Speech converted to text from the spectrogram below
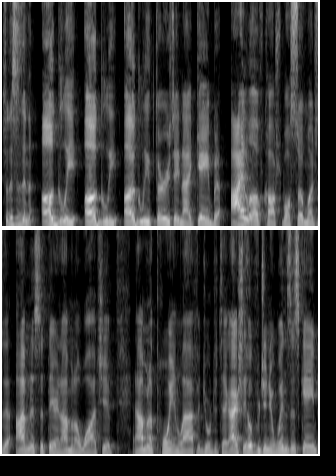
So this is an ugly, ugly, ugly Thursday night game. But I love college football so much that I'm going to sit there and I'm going to watch it and I'm going to point and laugh at Georgia Tech. I actually hope Virginia wins this game,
